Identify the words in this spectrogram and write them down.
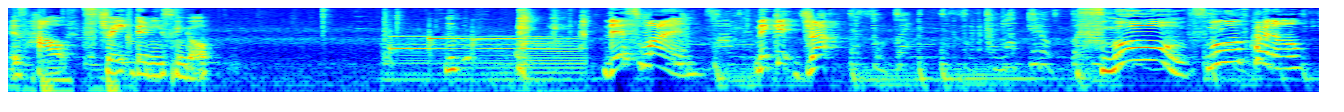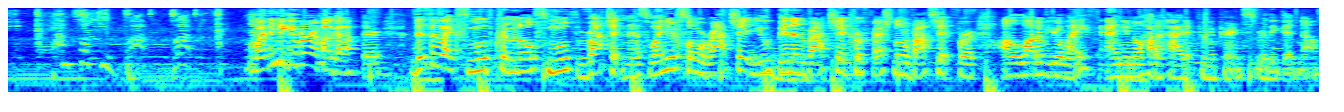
is how straight their knees can go. Mm -hmm. this one, make it drop Smooth! Smooth criminal! Why did he give her a hug after? This is like smooth criminal, smooth ratchetness. When you're so ratchet, you've been in ratchet, professional ratchet for a lot of your life and you know how to hide it from your parents really good now.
